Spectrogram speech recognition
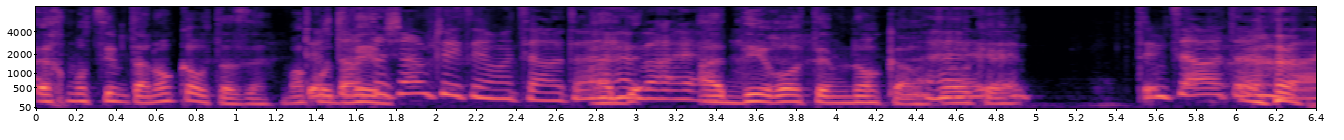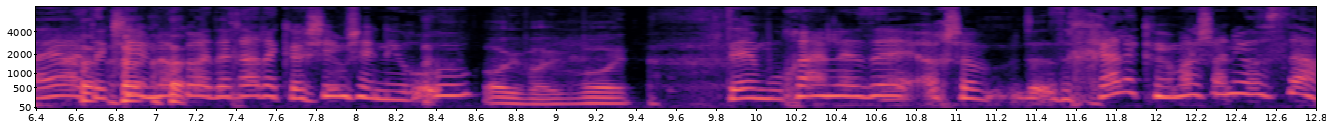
איך מוצאים את הנוקאוט הזה? מה תכתוב כותבים? את השם שלי תמצא אותו, אין אין בעיה. עדי רותם נוקאוט, אוקיי. אה, תמצא אותו, אין בעיה, תקשיב, נוקאוט אחד הקשים שנראו, אוי ואבוי. תהיה מוכן לזה. עכשיו, זה חלק ממה שאני עושה.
